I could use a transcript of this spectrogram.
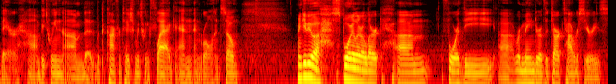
there uh, between um, the with the confrontation between Flagg and and Roland. So I'm gonna give you a spoiler alert um, for the uh, remainder of the Dark Tower series.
